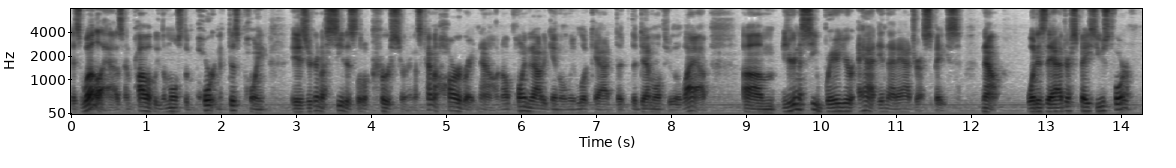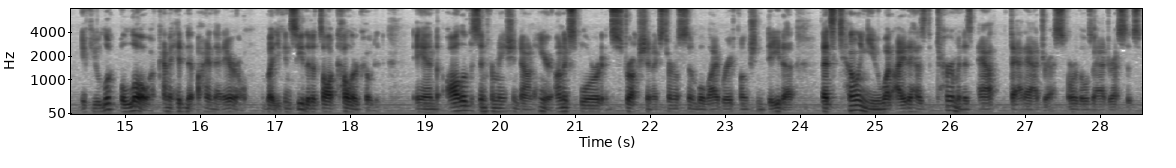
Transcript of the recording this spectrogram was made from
As well as, and probably the most important at this point, is you're going to see this little cursor, and it's kind of hard right now, and I'll point it out again when we look at the, the demo through the lab um, you're going to see where you're at in that address space. Now, what is the address space used for? If you look below, I've kind of hidden it behind that arrow, but you can see that it's all color-coded. And all of this information down here, unexplored, instruction, external symbol, library function, data, that's telling you what IDA has determined is at that address or those addresses.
